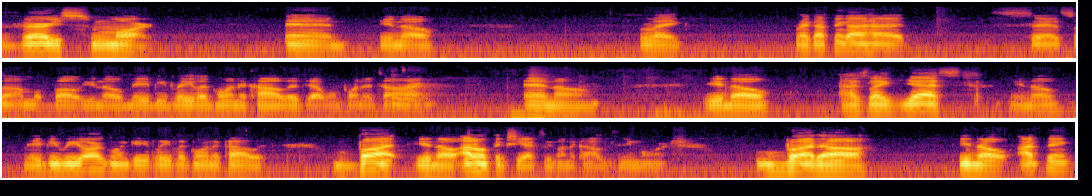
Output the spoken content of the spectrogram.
very smart and you know like like i think i had said something about you know maybe layla going to college at one point in time. And um you know i was like yes you know maybe we are going to get layla going to college. But you know i don't think she actually going to college anymore. But uh you know i think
